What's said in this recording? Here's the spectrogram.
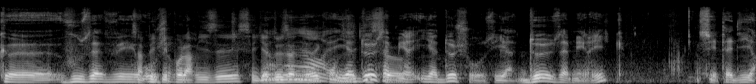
que vous avez. C'est un pays qui est polarisé. Il y a deux Amériques. il, y a deux il y a deux choses. Il y a deux Amériques. C'est-à-dire,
